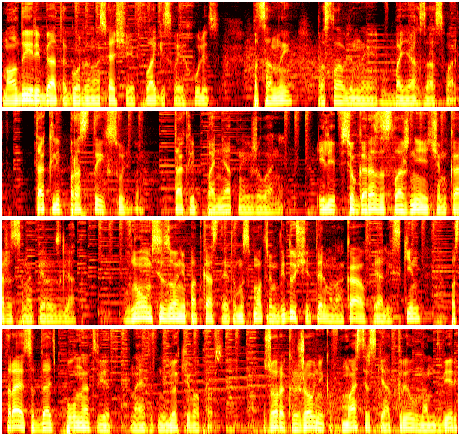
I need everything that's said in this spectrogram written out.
Молодые ребята, гордо носящие флаги своих улиц, пацаны, прославленные в боях за асфальт. Так ли просты их судьбы? Так ли понятны их желания? Или все гораздо сложнее, чем кажется на первый взгляд – в новом сезоне подкаста «Это мы смотрим» ведущие Тельман Акаов и Алекс Кин постараются дать полный ответ на этот нелегкий вопрос. Жора Крыжовников мастерски открыл нам дверь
